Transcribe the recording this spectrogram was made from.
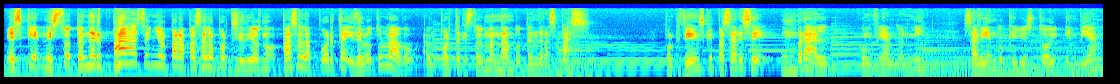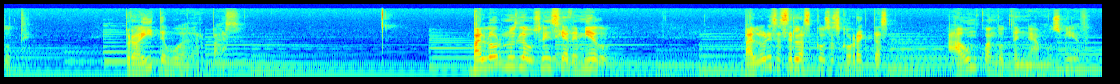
es que necesito tener paz, Señor, para pasar la puerta. Si Dios no, pasa la puerta y del otro lado, a la puerta que estoy mandando, tendrás paz. Porque tienes que pasar ese umbral confiando en mí, sabiendo que yo estoy enviándote. Pero ahí te voy a dar paz. Valor no es la ausencia de miedo. Valor es hacer las cosas correctas, aun cuando tengamos miedo.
